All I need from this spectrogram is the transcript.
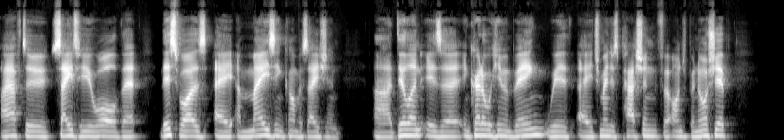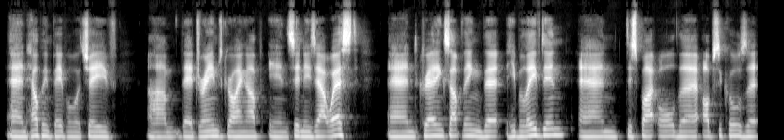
I have to say to you all that this was a amazing conversation uh, Dylan is an incredible human being with a tremendous passion for entrepreneurship and helping people achieve um, their dreams growing up in Sydney's out west and creating something that he believed in. And despite all the obstacles that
